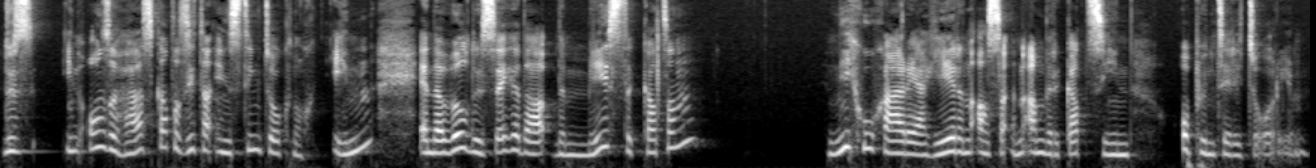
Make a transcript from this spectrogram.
Dus in onze huiskatten zit dat instinct ook nog in. En dat wil dus zeggen dat de meeste katten niet goed gaan reageren als ze een andere kat zien op hun territorium.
